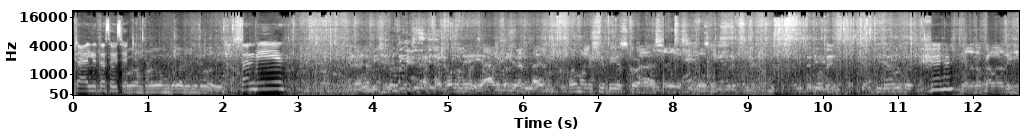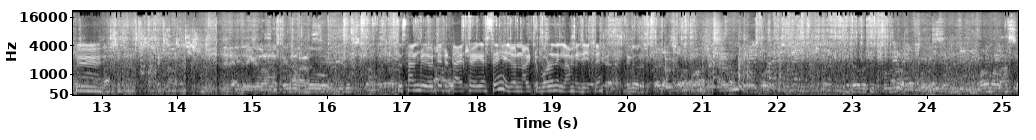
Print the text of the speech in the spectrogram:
ট্রায়াল দিতে আছে ওই সাইডে তানবীর তো তানবীর ওইটা একটু টাইট হয়ে গেছে এই জন্য একটু বড় নিলাম এই যেটা নর্মাল আছে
